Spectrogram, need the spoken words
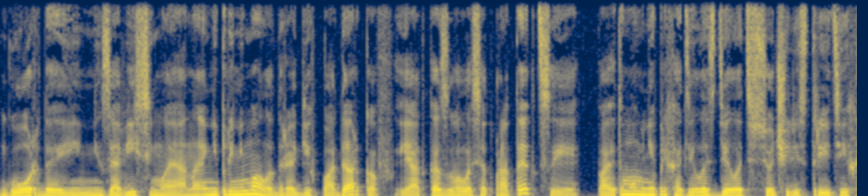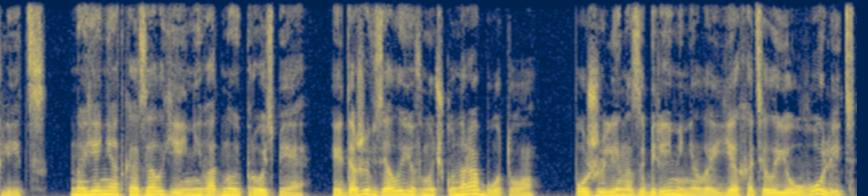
Гордая и независимая, она не принимала дорогих подарков и отказывалась от протекции, поэтому мне приходилось делать все через третьих лиц. Но я не отказал ей ни в одной просьбе, и даже взял ее внучку на работу. Позже Лина забеременела, и я хотел ее уволить,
